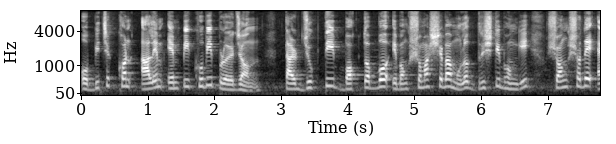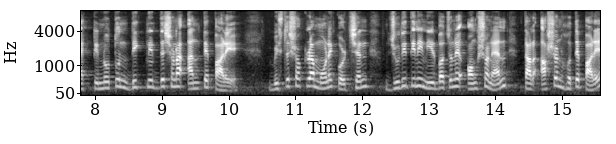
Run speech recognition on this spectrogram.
ও বিচক্ষণ আলেম এমপি খুবই প্রয়োজন। তার যুক্তি, বক্তব্য এবং সমাজসেবামূলক দৃষ্টিভঙ্গি সংসদে একটি নতুন দিক নির্দেশনা আনতে পারে। বিশ্লেষকরা মনে করছেন, যদি তিনি নির্বাচনে অংশ নেন, তার আসন হতে পারে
